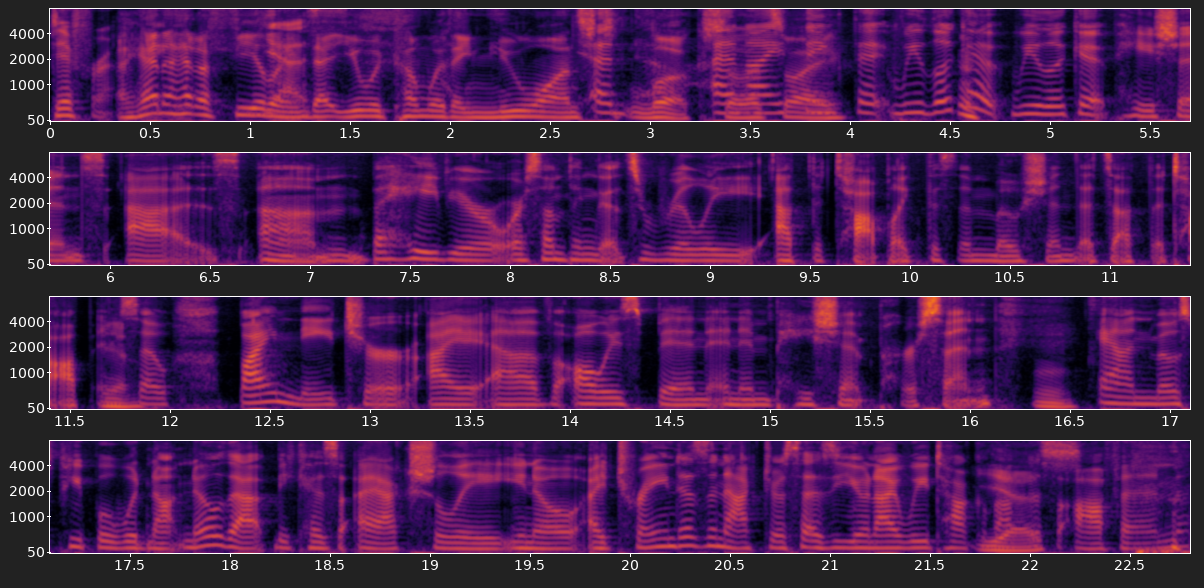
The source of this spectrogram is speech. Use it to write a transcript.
different. I kind of had a feeling Yes. that you would come with a nuanced look, so and that's I why. think that we look at we look at patience as um, behavior or something that's really at the top, like this emotion that's at the top. And Yeah. so, by nature, I have always been an impatient person, Hmm. and most people would not know that because I actually, you know, I trained as an actress. As you and I, we talk about this often.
